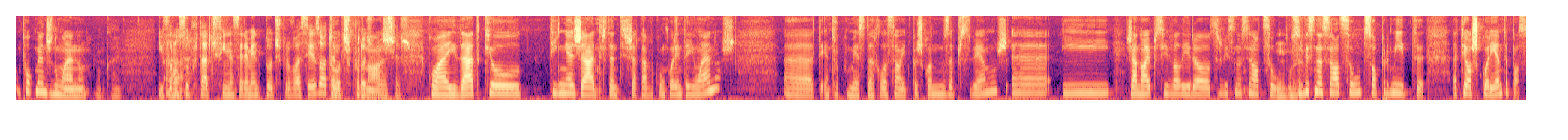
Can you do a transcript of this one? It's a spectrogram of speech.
um pouco menos de um ano. Ok. E foram ah. suportados financeiramente todos por vocês ou todos por todos nós? Por com a idade que eu tinha já, entretanto já estava com 41 anos, Uh, entre o começo da relação e depois quando nos apercebemos uh, e já não é possível ir ao Serviço Nacional de Saúde. Uhum. O Serviço Nacional de Saúde só permite até aos 40, posso,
